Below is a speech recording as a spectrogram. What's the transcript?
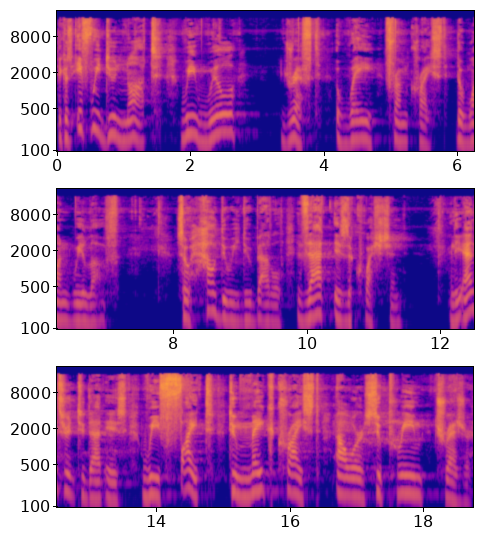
because if we do not, we will drift away from Christ, the one we love. So, how do we do battle? That is the question. And the answer to that is we fight to make Christ our supreme treasure.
